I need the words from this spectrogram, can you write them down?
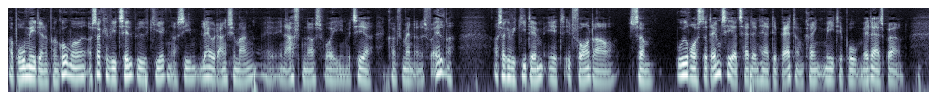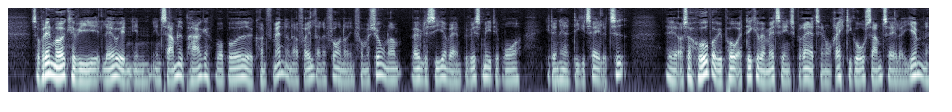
og bruge medierne på en god måde, og så kan vi tilbyde kirken og sige, lav et arrangement øh, en aften også, hvor I inviterer konfirmandernes forældre, og så kan vi give dem et, et foredrag, som udruster dem til at tage den her debat omkring mediebrug med deres børn. Så på den måde kan vi lave en, en, en samlet pakke, hvor både konfirmanderne og forældrene får noget information om, hvad vil det sige at være en bevidst mediebruger i den her digitale tid. Øh, og så håber vi på, at det kan være med til at inspirere til nogle rigtig gode samtaler i hjemmene,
